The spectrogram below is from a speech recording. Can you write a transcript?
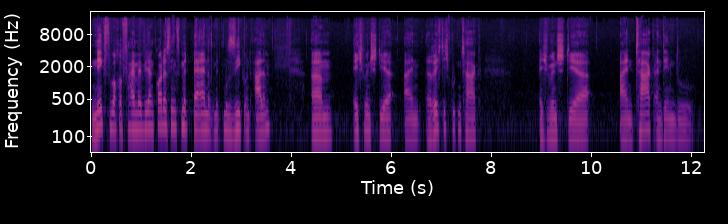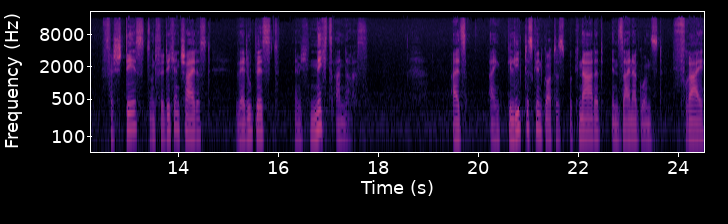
Nächste Woche feiern wir wieder einen Gottesdienst mit Band und mit Musik und allem. Ähm, ich wünsche dir einen richtig guten Tag. Ich wünsche dir einen Tag, an dem du verstehst und für dich entscheidest, wer du bist nämlich nichts anderes als ein geliebtes Kind Gottes, begnadet in seiner Gunst, frei,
